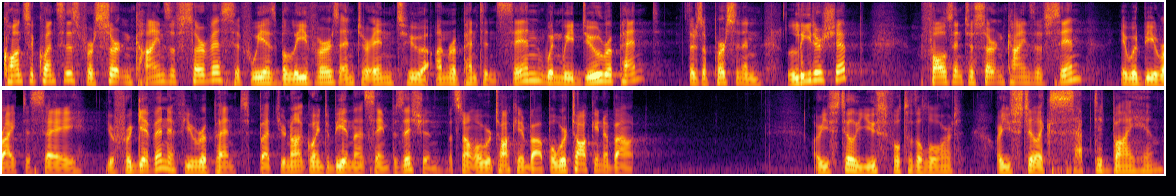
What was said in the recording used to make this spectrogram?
consequences for certain kinds of service if we as believers enter into unrepentant sin. When we do repent, if there's a person in leadership who falls into certain kinds of sin, it would be right to say, you're forgiven if you repent, but you're not going to be in that same position. That's not what we're talking about. But we're talking about are you still useful to the Lord? Are you still accepted by Him?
